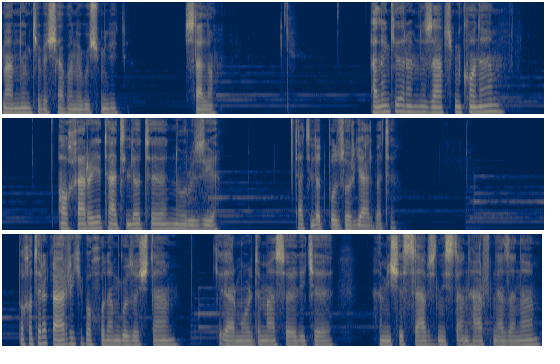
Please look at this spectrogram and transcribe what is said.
ممنون که به شبانه گوش می‌دید. سلام. الان که دارم اینو ضبط می‌کنم آخرای تعطیلات نوروزیه. تعطیلات بزرگ البته. به خاطر قراری که با خودم گذاشتم که در مورد مسائلی که همیشه سبز نیستن حرف نزنم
